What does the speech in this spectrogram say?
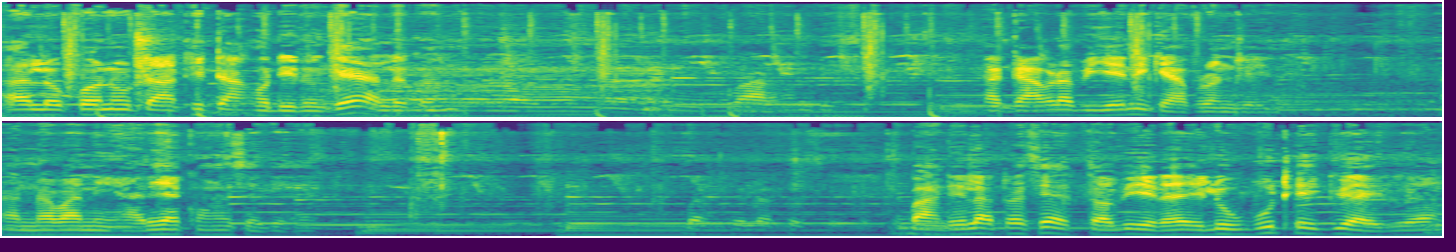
આ લોકોનું ટાંઠી ટાંહોડીનું કે આ લોકોનું? આ ગાવડા બીએ નહીં કે આપણને જોઈને? આ નવા નિહાળ્યા કોણ છે કે? બાંધેલા તો છે તો બી રહેલું ઊભું થઈ ગયું આવ્યું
